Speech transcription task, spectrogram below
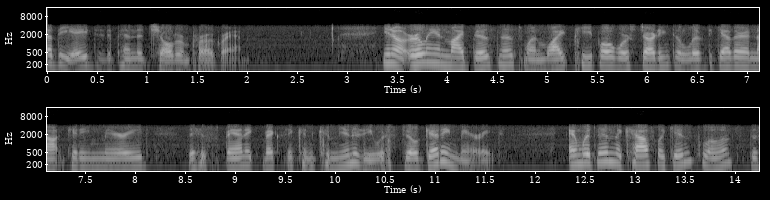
of the Aid to Dependent Children program. You know, early in my business, when white people were starting to live together and not getting married, the Hispanic Mexican community was still getting married. And within the Catholic influence, the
